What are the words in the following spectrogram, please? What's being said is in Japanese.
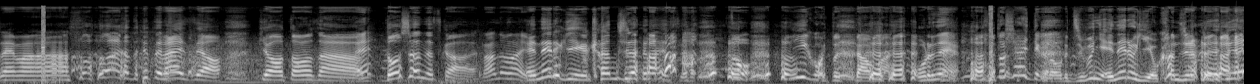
ございます。出てないですよ。今日トモさん。え？どうしたんですか？なんでもないよエネルギーが感じられないですよ。そういいこと言ったお前俺ね今年入ってから俺自分にエネルギーを感じられない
